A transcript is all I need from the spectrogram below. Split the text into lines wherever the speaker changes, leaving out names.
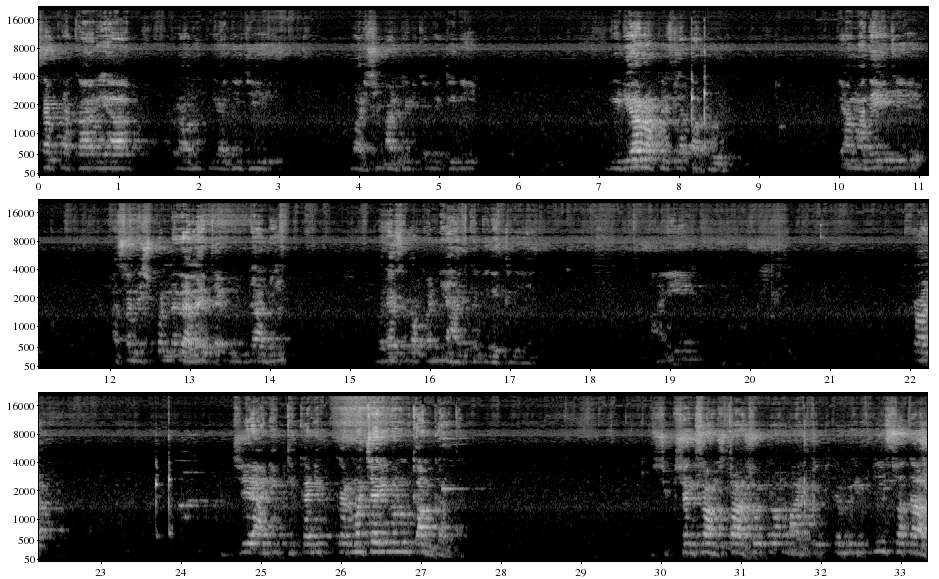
असा प्रकार या प्रारूप यादीची वार्षिक मार्केट कमिटीने डी डी आर ऑफिसला पाठवली. त्यामध्ये जे असं निष्पन्न झालं आहे त्या विरुद्ध आम्ही बऱ्याच लोकांनी हरकत घेतली आहे. आणि जे अनेक ठिकाणी कर्मचारी म्हणून काम करतात. शिक्षण संस्था असो किंवा मार्केट कमिटी स्वतः.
